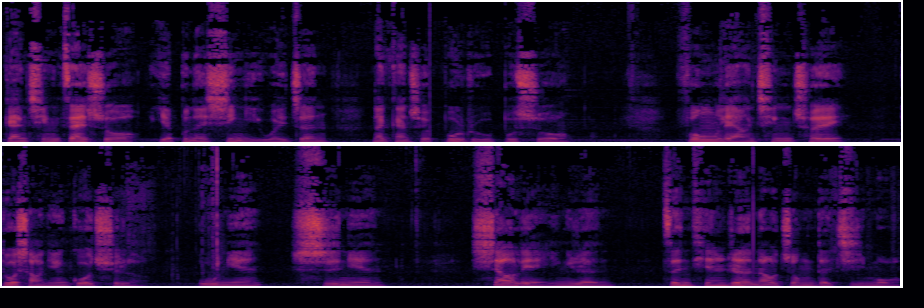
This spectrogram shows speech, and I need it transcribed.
感情再说，也不能信以为真。那干脆不如不说。风凉轻吹，多少年过去了，五年、十年，笑脸迎人，增添热闹中的寂寞。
